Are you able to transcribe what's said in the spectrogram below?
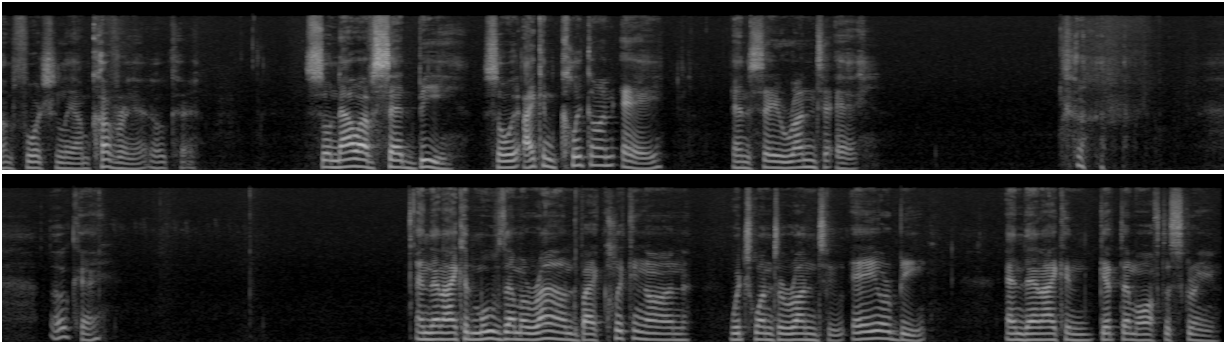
unfortunately, I'm covering it. Okay. So now I've set B. So I can click on A and say run to A. okay. And then I could move them around by clicking on which one to run to, A or B. And then I can get them off the screen.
